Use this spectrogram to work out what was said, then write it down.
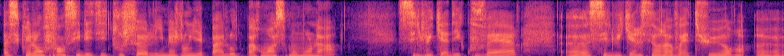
parce que l'enfant, s'il était tout seul, imaginons il n'y ait pas l'autre parent à ce moment-là, c'est lui qui a découvert, euh, c'est lui qui est resté dans la voiture. Euh,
